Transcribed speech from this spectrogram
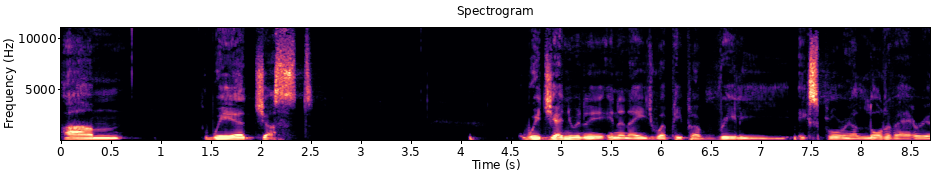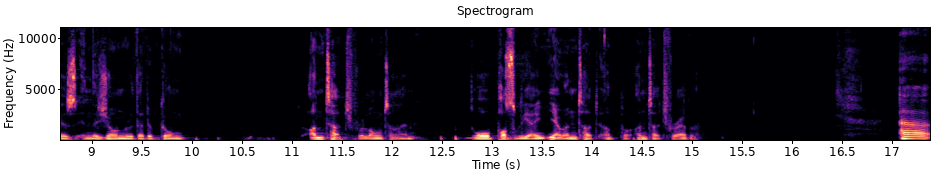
Um, we're just we're genuinely in an age where people are really exploring a lot of areas in the genre that have gone untouched for a long time, or possibly you know untouched, untouched forever. Uh,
